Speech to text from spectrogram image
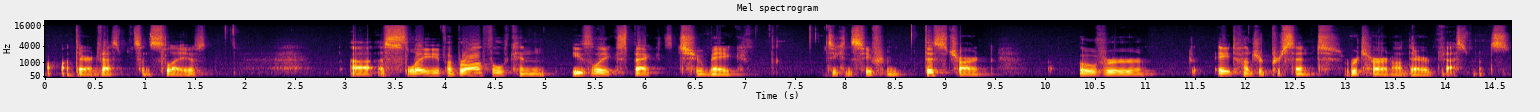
on their investments in slaves, uh, a slave, a brothel can easily expect to make, as you can see from this chart, over 800% return on their investments.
